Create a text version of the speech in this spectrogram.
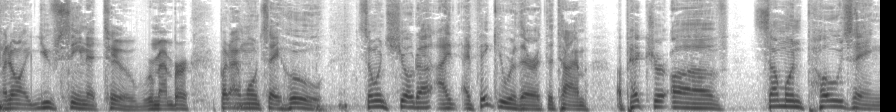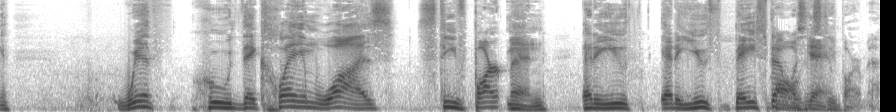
I know you've seen it too, remember? But I won't say who. Someone showed up, I, I think you were there at the time, a picture of someone posing with who they claim was Steve Bartman at a youth at a youth baseball That wasn't game. Steve Bartman.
